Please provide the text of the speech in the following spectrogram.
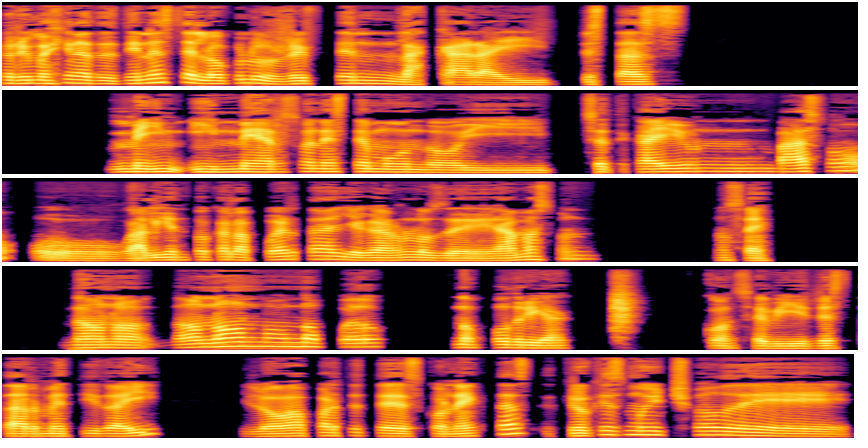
Pero imagínate, tienes el Oculus Rift en la cara y estás inmerso en este mundo y se te cae un vaso o alguien toca la puerta, llegaron los de Amazon, no sé. No, no, no, no, no, no puedo, no podría concebir estar metido ahí y luego aparte te desconectas. Creo que es mucho de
